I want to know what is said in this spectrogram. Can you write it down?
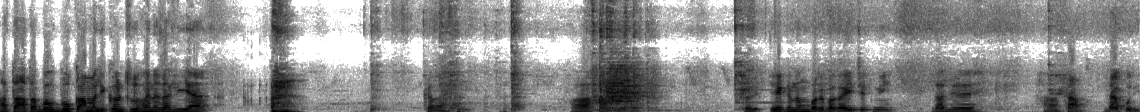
आता आता बहु भूक आम्हाला कंट्रोल व्हायला झाली या. हा हा. तर एक नंबर बघा ही चटणी झाली आहे. हा थांब. दाखवू दे.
